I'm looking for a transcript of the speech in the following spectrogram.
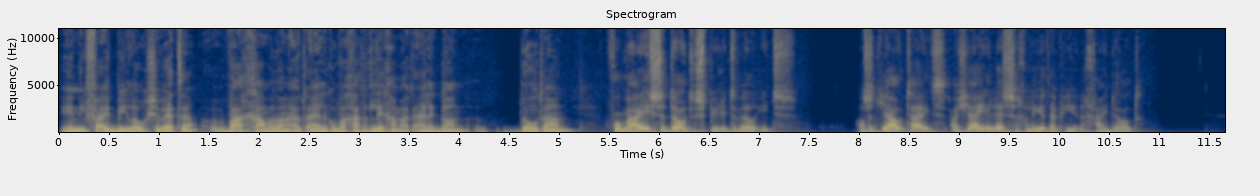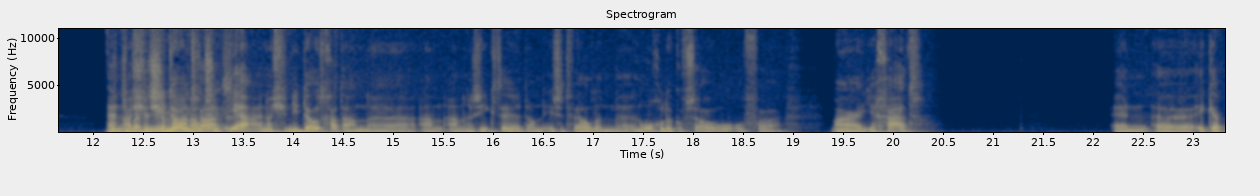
in die vijf biologische wetten, waar gaan we dan uiteindelijk, of waar gaat het lichaam uiteindelijk dan dood aan? Voor mij is de dood een spiritueel iets. Als het jouw tijd, als jij je lessen geleerd hebt hier, dan ga je dood. Je bij de shamaan ook doodgaat, ja, en als je niet doodgaat aan, eh, aan, aan een ziekte, dan is het wel een, eh, een ongeluk of zo. Of, eh, maar je gaat. En eh, ik, heb,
